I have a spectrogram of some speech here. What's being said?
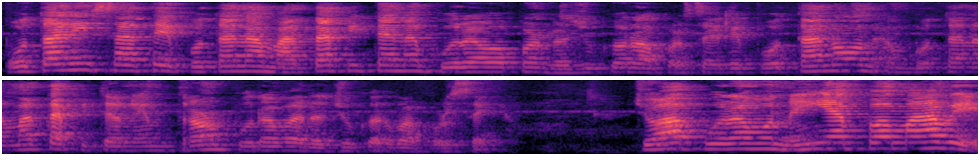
પોતાની સાથે પોતાના માતા પિતાના પુરાવા પણ રજૂ કરવા પડશે. એટલે પોતાનો અને પોતાના માતા પિતાનો એમ ત્રણ પુરાવા રજૂ કરવા પડશે. જો આ પુરાવો નહીં આપવામાં આવે,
